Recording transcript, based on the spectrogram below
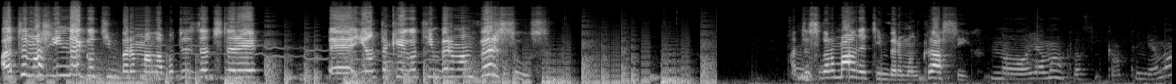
Ale ty masz innego Timbermana, bo to jest Z4 e, i on takiego Timberman versus. A to jest normalny Timberman, Classic. No, ja mam klasika, ty nie masz?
